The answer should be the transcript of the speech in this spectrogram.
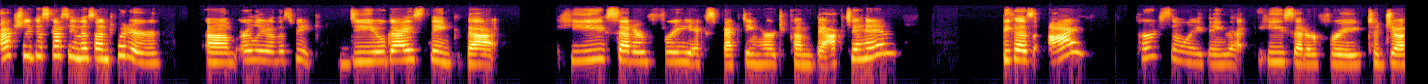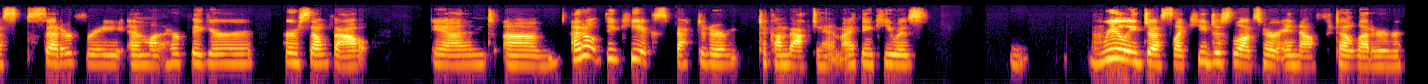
actually discussing this on Twitter um, earlier this week. Do you guys think that he set her free expecting her to come back to him? Because I personally think that he set her free to just set her free and let her figure herself out. And um, I don't think he expected her to come back to him. I think he was really just like he just loves her enough to let her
